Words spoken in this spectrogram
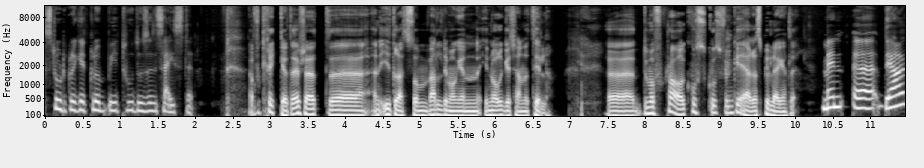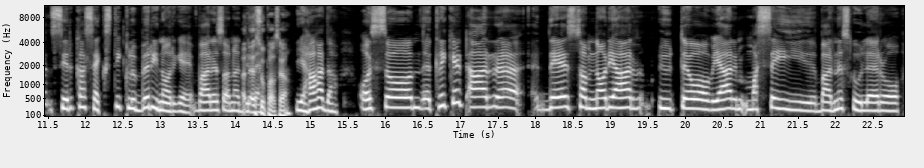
Stord cricketklubb i 2016. Ja, for cricket er jo ikke et, en idrett som veldig mange i Norge kjenner til. Du må forklare hvordan, hvordan fungerer spillet egentlig? Men uh, det er ca. 60 klubber i Norge, bare sånn at Ja, det er såpass, ja. Ja da. Og så eh, cricket er eh, det som når jeg er ute og vi er masse i barneskoler og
